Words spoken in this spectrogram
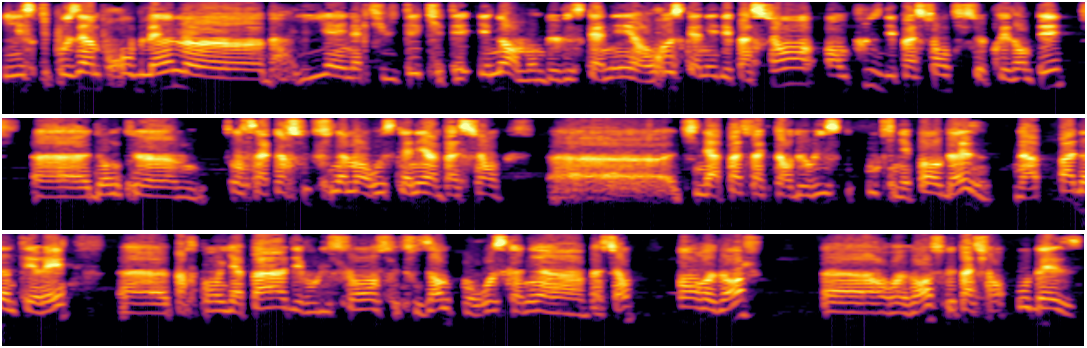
Et ce qui posait un problème euh, bah, lié à une activité qui était énorme. On devait scanner, rescanner des patients, en plus des patients qui se présentaient. Euh, donc euh, on s'est aperçu que finalement rescanner un patient euh, qui n'a pas de facteur de risque ou qui n'est pas obèse n'a pas d'intérêt parce qu'il n'y a pas d'évolution suffisante pour rescanner un patient. En revanche, en revanche, les patients obèses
